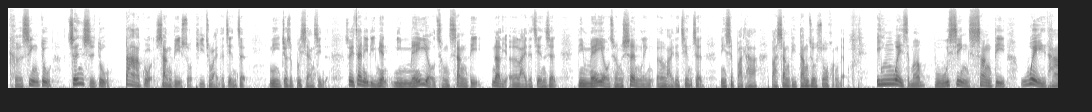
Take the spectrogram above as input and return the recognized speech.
可信度、真实度大过上帝所提出来的见证，你就是不相信的。所以在你里面，你没有从上帝那里而来的见证。你没有从圣灵而来的见证，你是把他把上帝当做说谎的，因为什么？不信上帝为他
